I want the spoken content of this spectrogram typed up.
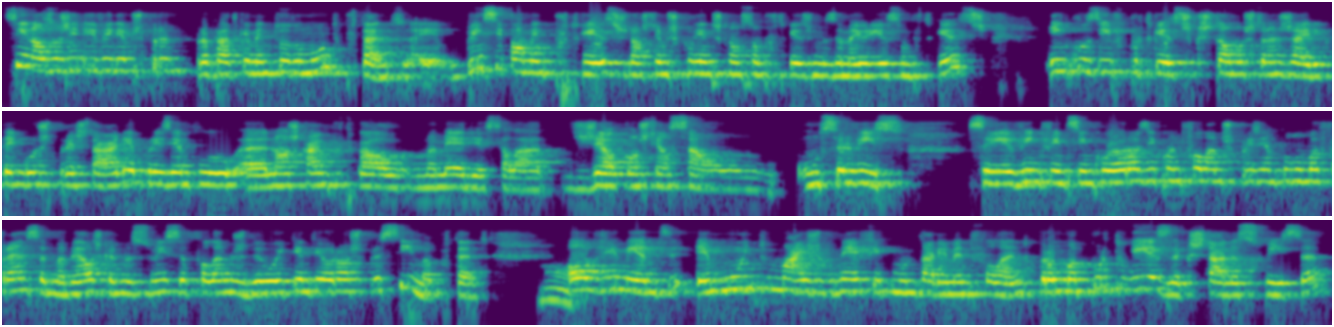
Sim, nós hoje em dia vendemos para, para, praticamente todo o mundo, portanto, eh, principalmente portugueses. Nós temos clientes que não são portugueses, mas a maioria são portugueses inclusive portugueses que estão no estrangeiro e que têm gosto por esta área. Por exemplo, eh, nós cá em Portugal, uma média, sei lá, de gel com extensão, um serviço, seria 20, 25 euros, e quando falamos, por exemplo, numa França, numa Bélgica, numa Suíça, falamos de 80 euros para cima. Portanto, oh. obviamente, é muito mais benéfico monetariamente falando para uma portuguesa que está na Suíça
